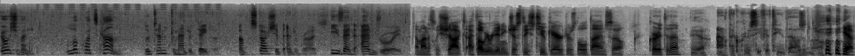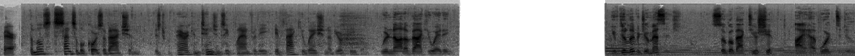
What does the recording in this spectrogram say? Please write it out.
Gosheven, look what's come. Lieutenant Commander Data of the Starship Enterprise. He's an android. I'm honestly shocked. I thought we were getting just these two characters the whole time, so credit to them. Yeah. I don't think we're going to see 15,000 though. yeah, fair. The most sensible course of action is to prepare a contingency plan for the evacuation of your people. We're not evacuating. You've delivered your message, so go back to your ship. I have work to do.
